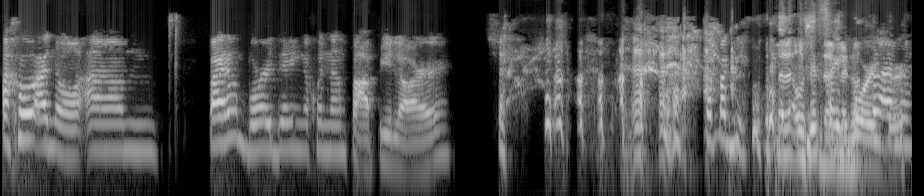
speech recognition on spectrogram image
Ako, ano, um, parang bordering ako ng popular. Kapag, Define border.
